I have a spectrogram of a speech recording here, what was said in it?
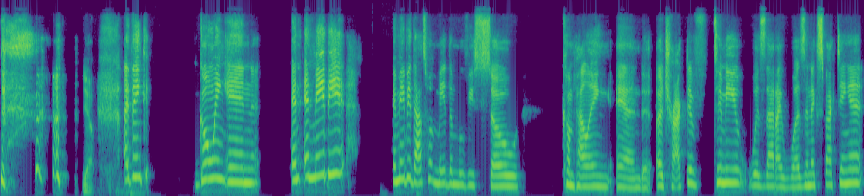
yeah. I think going in and and maybe and maybe that's what made the movie so compelling and attractive to me was that I wasn't expecting it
